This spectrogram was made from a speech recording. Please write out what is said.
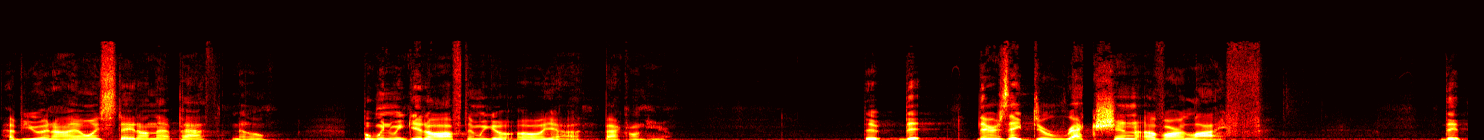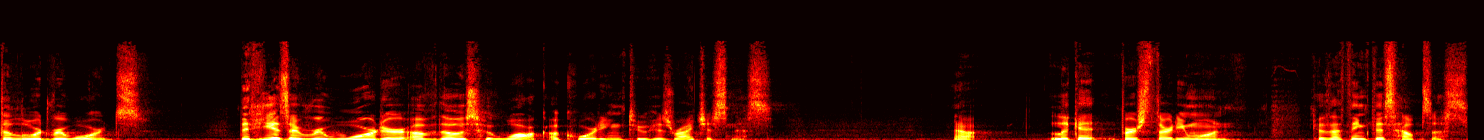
Have you and I always stayed on that path? No. But when we get off, then we go, oh, yeah, back on here. That, that there's a direction of our life that the Lord rewards, that He is a rewarder of those who walk according to His righteousness. Now, look at verse 31, because I think this helps us.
